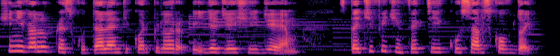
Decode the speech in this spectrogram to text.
și niveluri crescute ale anticorpilor IgG și IgM, specifici infecției cu SARS-CoV-2.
